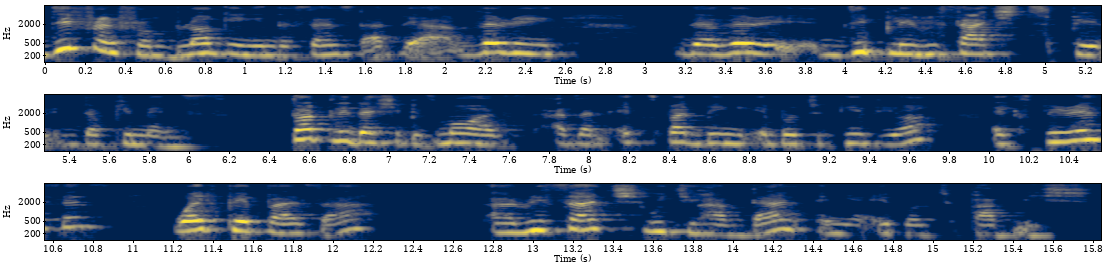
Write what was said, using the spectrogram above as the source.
different from blogging in the sense that they are very, they're very deeply researched documents. Thought leadership is more as, as an expert being able to give your experiences. White papers are, are research which you have done and you're able to publish.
